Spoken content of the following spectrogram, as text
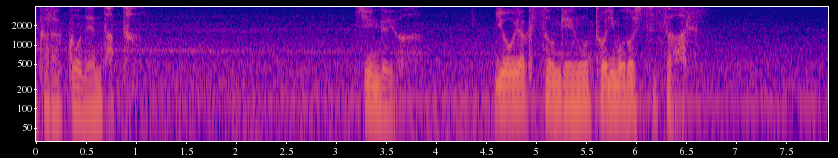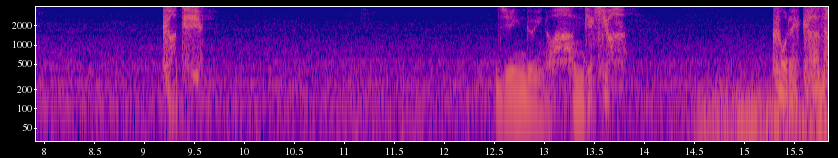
れから5年経った人類はようやく尊厳を取り戻しつつある勝てる人類の反撃はこれからだ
